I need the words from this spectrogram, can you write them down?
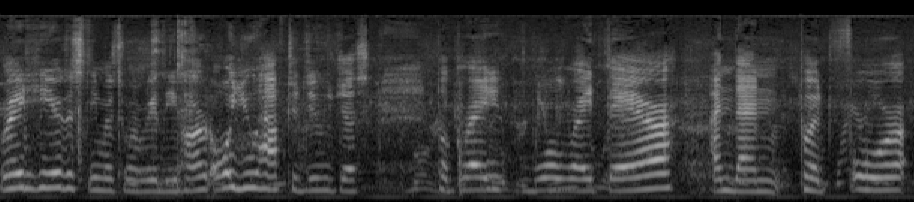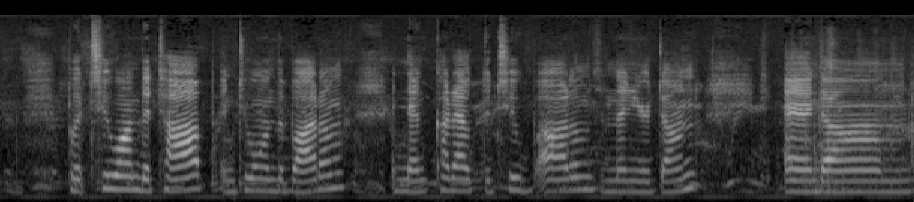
right here, the steamers weren't really hard. All you have to do is just put gray wool right there, and then put four, put two on the top and two on the bottom, and then cut out the two bottoms, and then you're done. And um,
